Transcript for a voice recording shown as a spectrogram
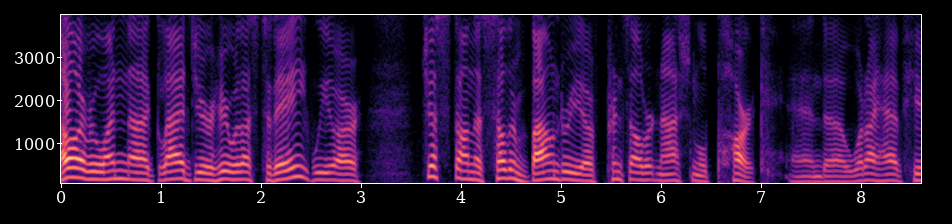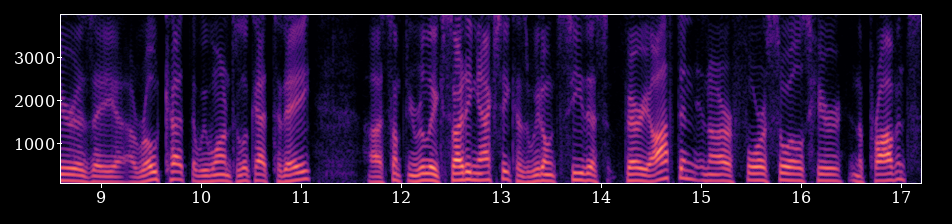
Hello everyone, uh, glad you're here with us today. We are just on the southern boundary of Prince Albert National Park and uh, what I have here is a, a, road cut that we wanted to look at today. Uh, something really exciting actually because we don't see this very often in our forest soils here in the province.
